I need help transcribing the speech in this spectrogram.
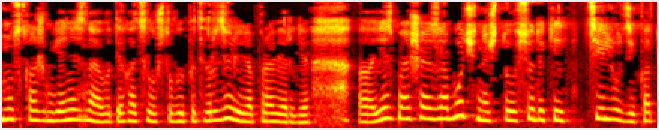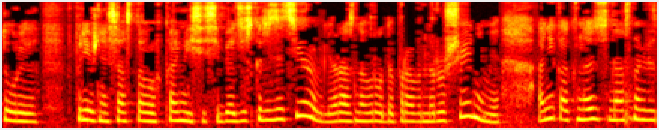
ну, скажем, я не знаю, вот я хотела, чтобы вы подтвердили или опровергли, э, есть большая озабоченность, что все-таки те люди, которые в прежних составах комиссии себя дискредитировали разного рода правонарушениями, они, как знаете, на основе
